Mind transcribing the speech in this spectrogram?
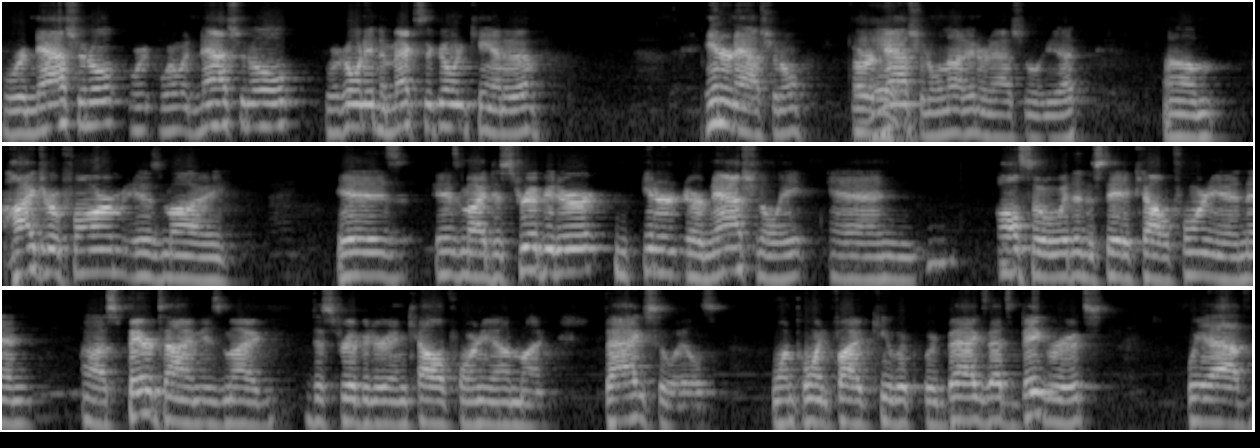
we're national, we're, we went national. We're going into Mexico and Canada, international or Damn. national, not international yet. Um, Hydrofarm is my is is my distributor inter, or nationally and also within the state of California. And then uh, Spare Time is my distributor in California on my bag soils, 1.5 cubic foot bags. That's big roots. We have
